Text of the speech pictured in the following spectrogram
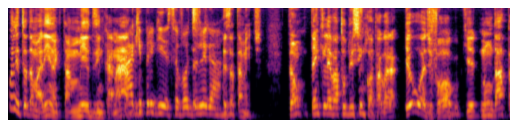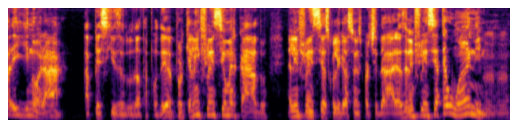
O eleitor da Marina, que está meio desencanado... Ah, que preguiça, eu vou desligar. Exatamente. Então, tem que levar tudo isso em conta. Agora, eu advogo que não dá para ignorar a pesquisa do Data Poder, porque ela influencia o mercado, ela influencia as coligações partidárias, ela influencia até o ânimo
